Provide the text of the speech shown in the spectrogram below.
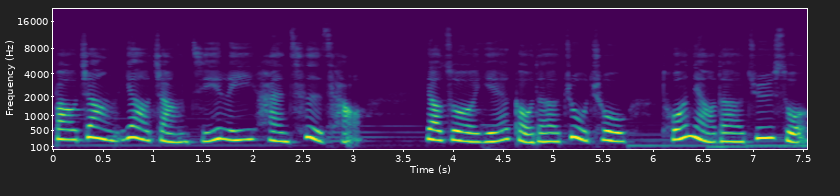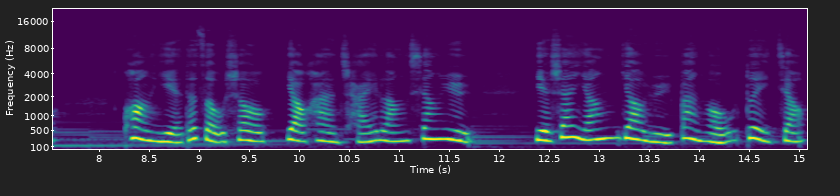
宝藏要长棘藜和刺草，要做野狗的住处，鸵鸟的居所。旷野的走兽要和豺狼相遇，野山羊要与伴偶对叫，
